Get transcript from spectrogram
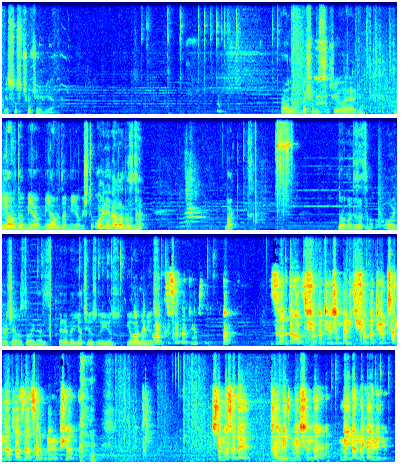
Bir sus çocuğum ya. Harbi başımı sikiyorlar her gün. Miyav da miyav, miyav da miyav. İşte oynayın aranızda. Bak. Normalde zaten oynayacağımızda oynarız. Beraber yatıyoruz, uyuyoruz, yuvarlanıyoruz. Abi 6 şok atıyorsun. Bak Zarda 6 şok atıyorsun. Ben 2 şok atıyorum. Senden fazla hasar vuruyorum şu anda. işte masada kaybetmiyorsun da meydanda kaybediyorsun.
